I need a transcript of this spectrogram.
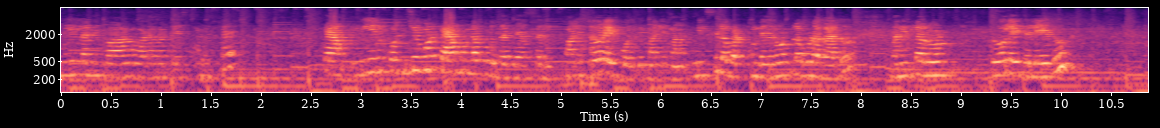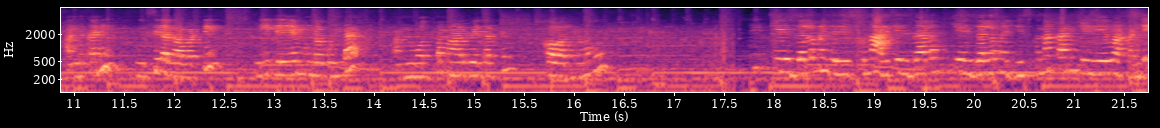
నీళ్ళని బాగా వడగట్టేసుకుంటే నీరు కొంచెం కూడా ట్యాప్ ఉండకూడదండి అసలు. మళ్ళీ జోర్ అయిపోద్ది మళ్ళీ మనం మిక్సీలో పట్టుకుండేది రోట్లో కూడా కాదు. మన ఇంట్లో రోడ్ రోల్ అయితే లేదు. అందుకని మిక్సీలో కాబట్టి నీళ్ళు ఏం ఉండకుండా అన్ని మొత్తం ఆరిపోయేటట్టు కవర్ను కేజీ బెల్లం అయితే తీసుకున్నా అర కేజీ బెల్లం కేజీ బెల్లం అయితే తీసుకున్నా కానీ కేజీ ఇవ్వకండి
